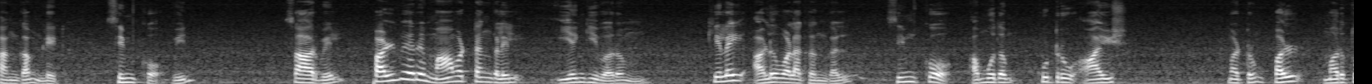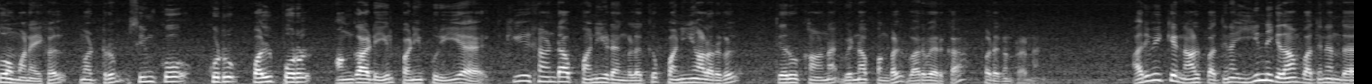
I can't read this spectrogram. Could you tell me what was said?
சங்கம் லிட் சிம்கோவின் சார்பில் பல்வேறு மாவட்டங்களில் இயங்கி வரும் கிளை அலுவலகங்கள் சிம்கோ அமுதம் கூட்டுறவு ஆயுஷ் மற்றும் பல் மருத்துவமனைகள் மற்றும் சிம்கோ குறு பல்பொருள் அங்காடியில் பணிபுரிய கீழ்கண்டா பணியிடங்களுக்கு பணியாளர்கள் தேர்வுக்கான விண்ணப்பங்கள் வரவேற்கப்படுகின்றன. அறிவிக்க நாள் பார்த்தீங்கன்னா இன்றைக்கி தான் பார்த்தீங்கன்னா இந்த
